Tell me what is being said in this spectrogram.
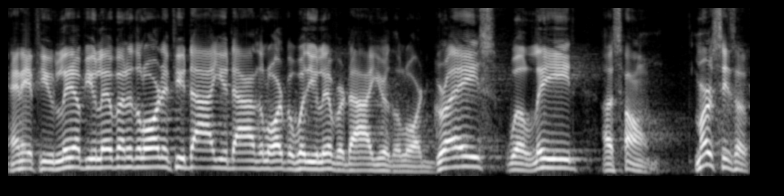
And if you live, you live unto the Lord. If you die, you die unto the Lord. But whether you live or die, you're the Lord. Grace will lead us home. Mercy is an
